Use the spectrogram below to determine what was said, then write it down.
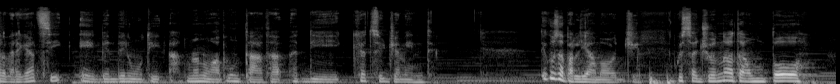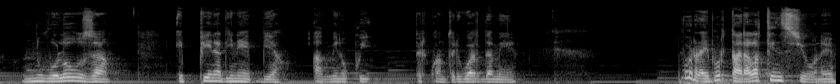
Salve ragazzi e benvenuti ad una nuova puntata di Cazzeggiamente. Di cosa parliamo oggi? Questa giornata un po' nuvolosa e piena di nebbia, almeno qui per quanto riguarda me, vorrei portare all'attenzione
